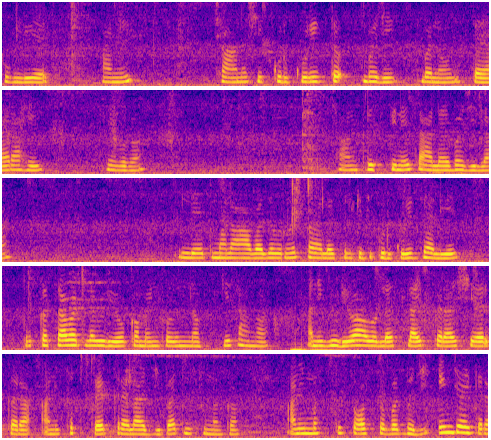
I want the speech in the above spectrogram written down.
फुगली आहेत. आणि छान अशी कुरकुरीत भजी बनवून तयार आहे. हे बघा. छान क्रिस्पीनेस आला आहे भजीला. ले तुम्हाला आवाजावरूनच कळालं असेल किती कुरकुरीत झाली आहे तर कसा वाटला व्हिडिओ कमेंट करून नक्की सांगा. आणि व्हिडिओ आवडल्यास लाईक करा शेअर करा आणि सबस्क्राईब करायला अजिबात विसरू नका. आणि मस्त सॉससोबत भजी एन्जॉय करा.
